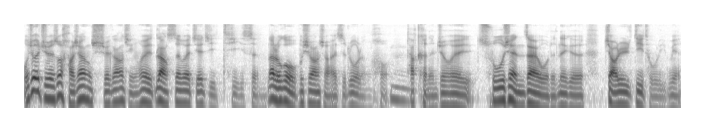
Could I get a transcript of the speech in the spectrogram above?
我就会觉得说，好像学钢琴会让社会阶级提升。那如果我不希望小孩子落人后，他可能就会出现在我的那个教育地图里面。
